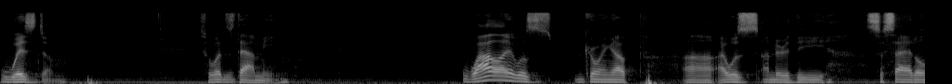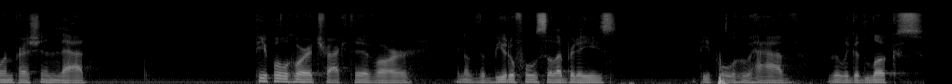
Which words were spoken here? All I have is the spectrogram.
wisdom. So, what does that mean? While I was growing up, uh, I was under the societal impression that people who are attractive are, you know, the beautiful celebrities, people who have really good looks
